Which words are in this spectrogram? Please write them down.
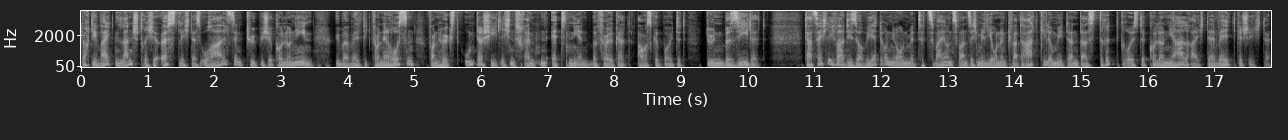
Doch die weiten Landstriche östlich des Urals sind typische Kolonien, überwältigt von den Russen, von höchst unterschiedlichen fremden Ethnien bevölkert, ausgebeutet, dünn besiedelt. Tatsächlich war die Sowjetunion mit 22 Millionen Quadratkilometern das drittgrößte Kolonialreich der Weltgeschichte.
